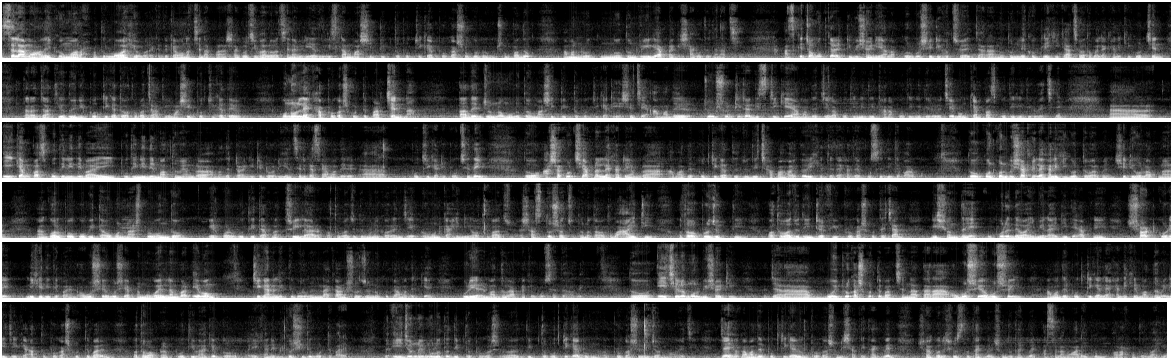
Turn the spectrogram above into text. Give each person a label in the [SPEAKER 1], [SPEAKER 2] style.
[SPEAKER 1] আসসালামু আলাইকুম রহমতুল্লাহ বারাকাত কেমন আছেন আপনারা আশা করছি ভালো আছেন। আমি রিয়াজুল ইসলাম, মাসিক দীপ্ত পত্রিকার প্রকাশক এবং সম্পাদক। আমার নতুন নতুন রিলে আপনাকে স্বাগত জানাচ্ছি। আজকে চমৎকার একটি বিষয় নিয়ে আলাপ করব। সেটি হচ্ছে যারা নতুন লেখক, লেখিকা আছে অথবা লেখালেখি করছেন, তারা জাতীয় দৈনিক পত্রিকাতে অথবা জাতীয় মাসিক পত্রিকাতে কোনো লেখা প্রকাশ করতে পারছেন না। তাদের জন্য মূলত মাসিক দীপ্ত পত্রিকাটি এসেছে। আমাদের চৌষট্টিটা ডিস্ট্রিক্টে আমাদের জেলা প্রতিনিধি, থানা প্রতিনিধি রয়েছে এবং ক্যাম্পাস প্রতিনিধি রয়েছে। এই ক্যাম্পাস প্রতিনিধি বা এই প্রতিনিধির মাধ্যমে আমরা আমাদের টার্গেটেড অডিয়েন্সের কাছে আমাদের পত্রিকাটি পৌঁছে দেই। তো আশা করছি আপনার লেখাটি আমরা আমাদের পত্রিকাতে যদি ছাপা হয়, তো এই ক্ষেত্রে দেখা যায় পৌঁছে দিতে পারব। তো কোন কোন বিষয়ে আপনি লেখালেখি করতে পারবেন? সেটি হলো আপনার গল্প, কবিতা, উপন্যাস, প্রবন্ধ এর পরবর্তীতে আপনার থ্রিলার অথবা যদি মনে করেন যে ভ্রমণ কাহিনী অথবা স্বাস্থ্য সচেতনতা অথবা আইটি অথবা প্রযুক্তি অথবা যদি ইন্টারভিউ প্রকাশ করতে চান, নিঃসন্দেহে উপরে দেওয়া ইমেল আইডিতে আপনি শর্ট করে লিখে দিতে পারেন। অবশ্যই অবশ্যই আপনার মোবাইল নাম্বার এবং ঠিকানা লিখতে ভুলবেন না, কারণ সৌজন্য কপি আমাদেরকে কুরিয়ারের মাধ্যমে আপনাকে পৌঁছাতে হবে। তো এই ছিল মূল বিষয়টি। যারা বই প্রকাশ করতে পারছেন না, তারা অবশ্যই অবশ্যই আমাদের পত্রিকা লেখালেখির মাধ্যমে নিজেকে আত্মপ্রকাশ করতে পারেন অথবা আপনার প্রতিভাকে এখানে বিকশিত করতে পারেন। তো এই জন্যই মূলত দীপ্ত প্রকাশ দীপ্ত পত্রিকা এবং প্রকাশনীর জন্ম হয়েছে। যাই হোক, আমাদের পত্রিকা এবং প্রকাশনীর সাথে থাকবেন। সকলে সুস্থ থাকবেন, সুন্দর থাকবেন। আসসালামু আলাইকুম আ রহমতুল্লাহি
